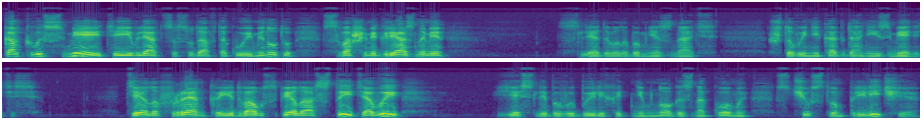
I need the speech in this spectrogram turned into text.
как вы смеете являться сюда в такую минуту с вашими грязными... Следовало бы мне знать, что вы никогда не изменитесь. Тело Фрэнка едва успело остыть, а вы... Если бы вы были хоть немного знакомы с чувством приличия,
